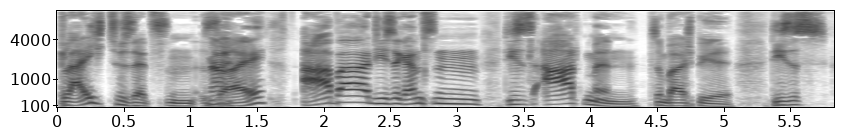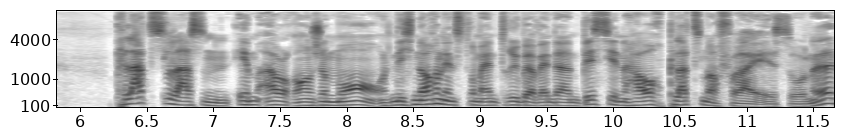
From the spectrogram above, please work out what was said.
gleichzusetzen sei, aber diese ganzen, dieses Atmen zum Beispiel, dieses Platz lassen im Arrangement und nicht noch ein Instrument drüber, wenn da ein bisschen Hauch Platz noch frei ist, so ne?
